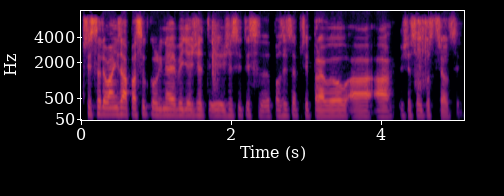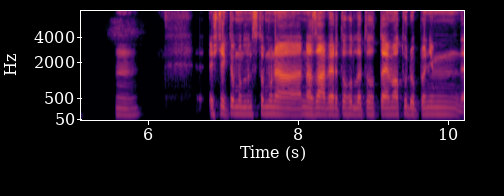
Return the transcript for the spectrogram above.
při sledování zápasu Kolína je vidět, že, ty, že si ty pozice připravují a, a že jsou to střelci. Hmm ještě k tomu, tomu na, na závěr tohoto tématu doplním eh,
